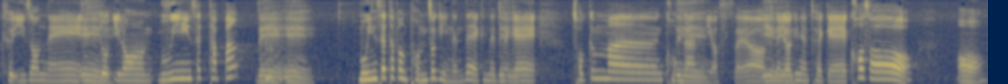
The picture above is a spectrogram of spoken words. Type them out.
그 이전에 네. 또 이런 무인 세탁방, 네, 예. 무인 세탁방 본 적이 있는데 근데 네. 되게 조금만 공간이었어요. 예. 근데 여기는 되게 커서 어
